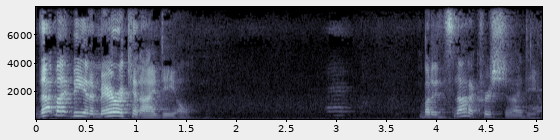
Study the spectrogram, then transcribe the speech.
That might be an American ideal, but it's not a Christian ideal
